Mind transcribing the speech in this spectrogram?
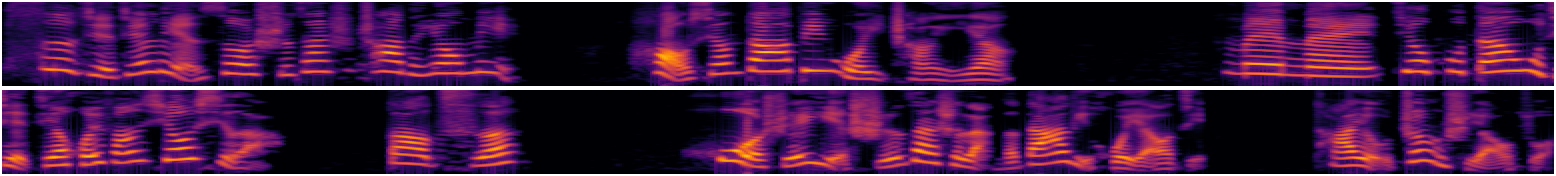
四姐姐脸色实在是差的要命，好像大病过一场一样。妹妹就不耽误姐姐回房休息了，告辞。祸水也实在是懒得搭理霍妖精，他有正事要做。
